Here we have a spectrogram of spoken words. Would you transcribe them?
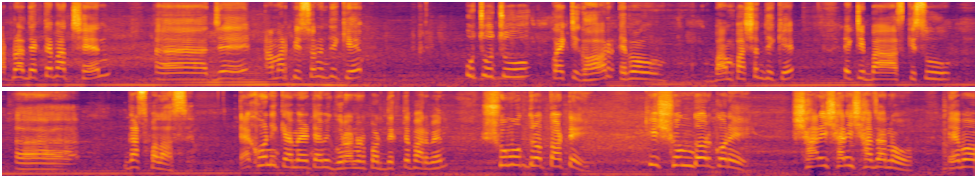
আপনারা দেখতে পাচ্ছেন যে আমার পিছনের দিকে উঁচু উঁচু কয়েকটি ঘর এবং বাম পাশের দিকে একটি বাস, কিছু গাছপালা আছে। এখনই ক্যামেরাটি আমি ঘোরানোর পর দেখতে পারবেন সমুদ্র তটে কি সুন্দর করে সারি সারি সাজানো এবং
